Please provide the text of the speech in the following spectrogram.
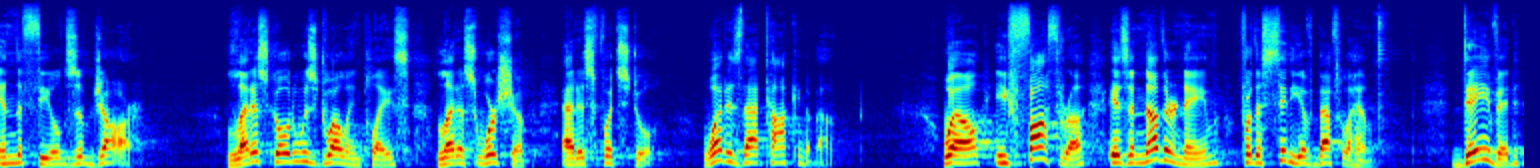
in the fields of Jaar. Let us go to his dwelling place. Let us worship at his footstool. What is that talking about? Well, Ephrathah is another name for the city of Bethlehem. David,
